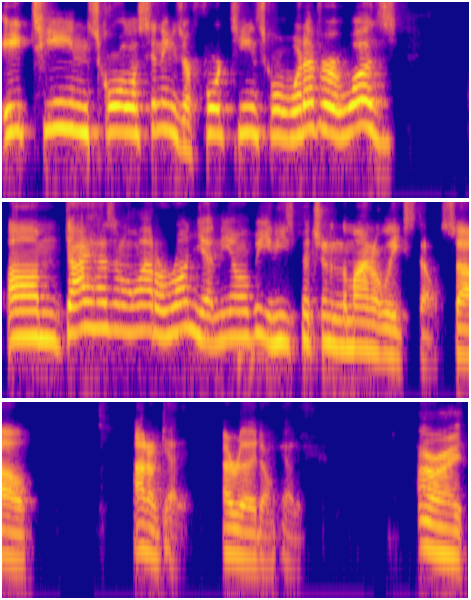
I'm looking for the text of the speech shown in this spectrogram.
18 scoreless innings or 14 score, whatever it was. Um, guy hasn't allowed a run yet in the MLB, and he's pitching in the minor league still. So I don't get it. I really don't get it. All right.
